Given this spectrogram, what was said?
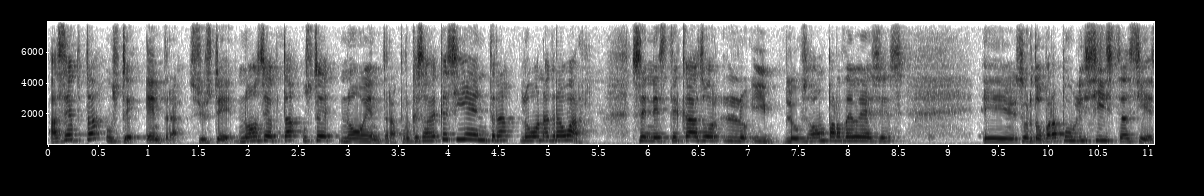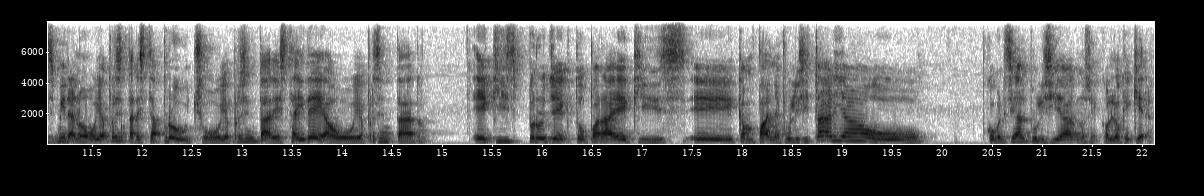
acepta, usted entra. Si usted no acepta, usted no entra, porque sabe que si entra, lo van a grabar. Entonces, en este caso, y lo he usado un par de veces, eh, sobre todo para publicistas, si es, mira, no, voy a presentar este approach, o voy a presentar esta idea, o voy a presentar X proyecto para X eh, campaña publicitaria, o comercial, publicidad, no sé, con lo que quieran.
